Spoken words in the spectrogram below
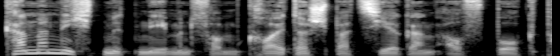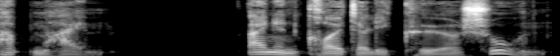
kann man nicht mitnehmen vom Kräuterspaziergang auf Burg Pappenheim. Einen Kräuterlikör schon.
